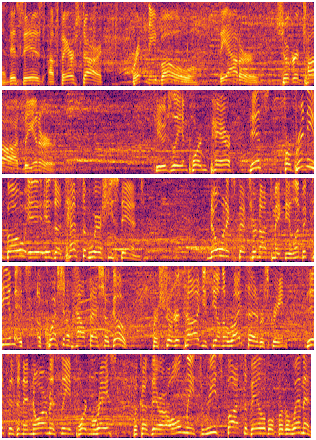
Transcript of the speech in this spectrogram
And this is a fair start. Brittany Bowe, the outer. Sugar Todd, the inner. Hugely important pair. This, for Brittany Bowe, is a test of where she stands. No one expects her not to make the Olympic team. It's a question of how fast she'll go. For Sugar Todd, you see on the right side of her screen, this is an enormously important race because there are only three spots available for the women.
